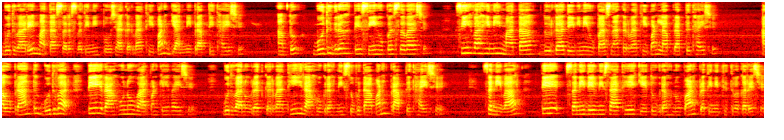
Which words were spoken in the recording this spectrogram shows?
બુધવારે માતા સરસ્વતીની પૂજા કરવાથી પણ જ્ઞાનની પ્રાપ્તિ થાય છે. આમ તો બુધ ગ્રહ તે સિંહ ઉપર સવાર છે. સિંહ વાહિની માતા દુર્ગા દેવીની ઉપાસના કરવાથી પણ લાભ પ્રાપ્ત થાય છે. આ ઉપરાંત બુધવાર તે રાહુનો વાર પણ કહેવાય છે. બુધવારનું વ્રત કરવાથી રાહુ ગ્રહની શુભતા પણ પ્રાપ્ત થાય છે. શનિવાર તે શનિદેવની સાથે કેતુ ગ્રહનું પણ પ્રતિનિધિત્વ કરે છે.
